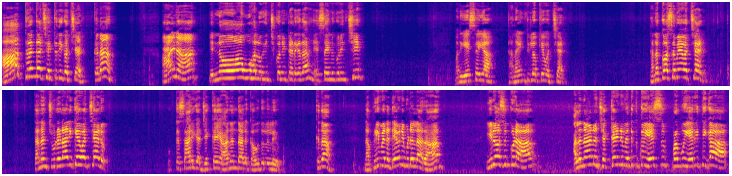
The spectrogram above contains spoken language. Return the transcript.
ఆత్రంగా చెట్టు దిగొచ్చాడు కదా? ఆయన ఎన్నో ఊహలు ఊహించుకొని ఉంటాడు కదా ఏసైని గురించి. మరి ఏసయ్య తన ఇంటిలోకే వచ్చాడు. తన కోసమే వచ్చాడు. తనను చూడడానికే వచ్చాడు. ఒక్కసారిగా జక్కయ్య ఆనందాలకు అవధులు లేవు. కదా? నా ప్రియమైన దేవుని బిడలారా ఈరోజు కూడా అలనాడు జక్కయ్యను వెతుకుతూ యేసు ప్రభు ఏ రీతిగా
